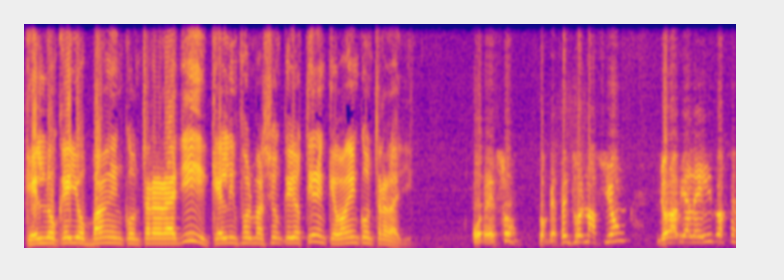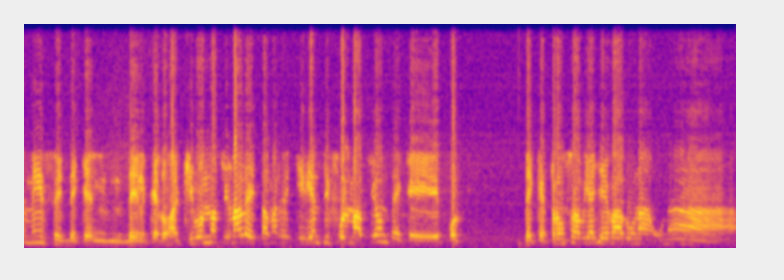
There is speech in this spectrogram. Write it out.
qué es lo que ellos van a encontrar allí, qué es la información que ellos tienen que van a encontrar allí. Por eso, porque esa información yo la había leído hace meses de que, los archivos nacionales estaban requiriendo información de que que Trump había llevado una, una,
